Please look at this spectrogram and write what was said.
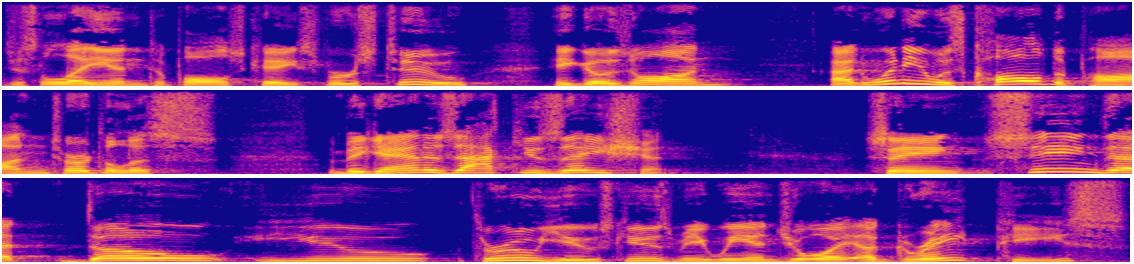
just lay into Paul's case. Verse 2, he goes on, and when he was called upon, Tertullus began his accusation saying, Seeing that though you, through you, excuse me, we enjoy a great peace.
